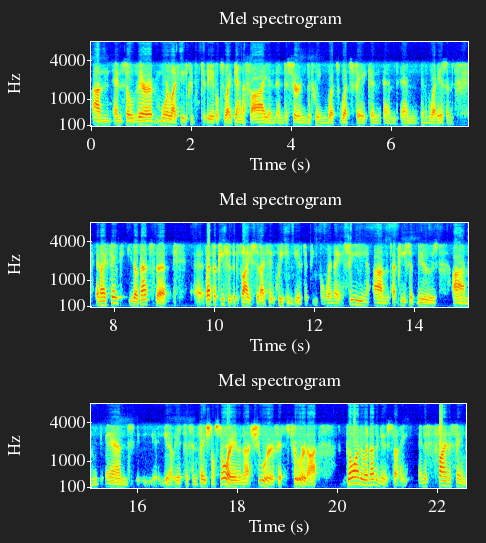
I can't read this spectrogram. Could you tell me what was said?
Um, and so they're more likely to, to be able to identify and, and discern between what's what's fake and, and, and, and what isn't. And I think you know that's the that's a piece of advice that I think we can give to people when they see um, a piece of news um, and you know it's a sensational story and they're not sure if it's true or not. Go onto another news site, and if you find the same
